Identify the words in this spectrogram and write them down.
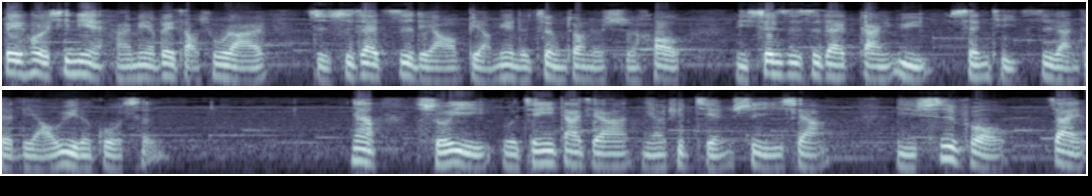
背后的信念还没有被找出来。只是在治疗表面的症状的时候，你甚至是在干预身体自然的疗愈的过程。那所以，我建议大家你要去检视一下，你是否在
